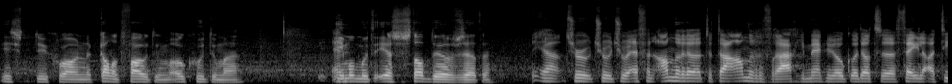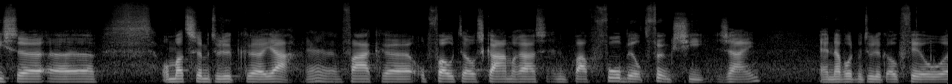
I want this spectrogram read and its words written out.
is natuurlijk gewoon, kan het fout doen, maar ook goed doen. Maar En- iemand moet de eerste stap durven zetten. Ja, true, true, true. Even een andere, totaal andere vraag. Je merkt nu ook dat eh, vele artiesten, eh, omdat ze natuurlijk eh, ja, hè, vaak op foto's, camera's en een bepaalde voorbeeldfunctie zijn. En daar wordt natuurlijk ook veel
